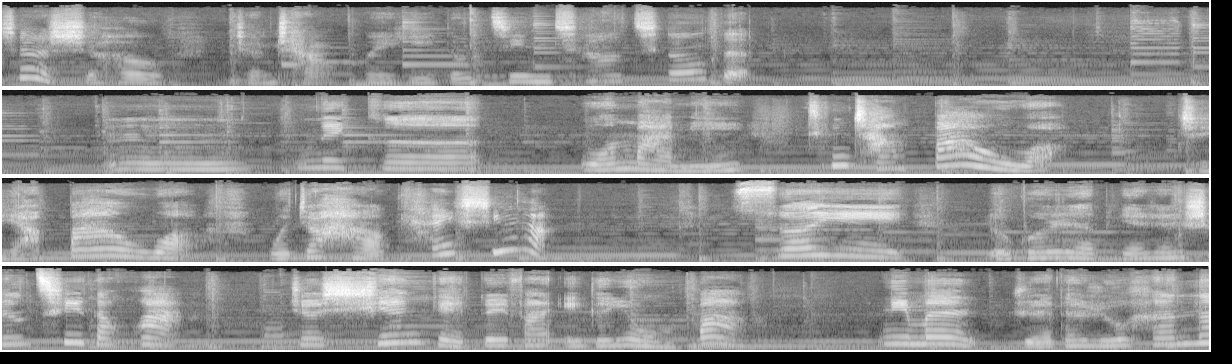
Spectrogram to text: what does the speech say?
这时候整场会议都静悄悄的。嗯，那个，我妈咪经常抱我，只要抱我，我就好开心啊。所以，如果惹别人生气的话，就先给对方一个拥抱。你们觉得如何呢？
